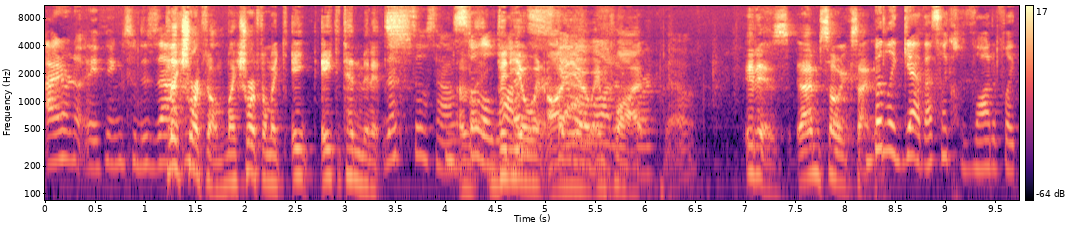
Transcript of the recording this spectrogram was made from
I don't know anything. So does that like short film, like short film, like eight eight to ten minutes. That still sounds still a lot. video and audio a and plot. work, though. It is. I'm so excited. But like, yeah, that's like a lot of like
